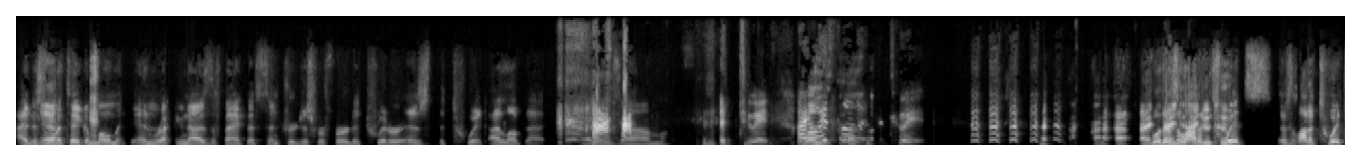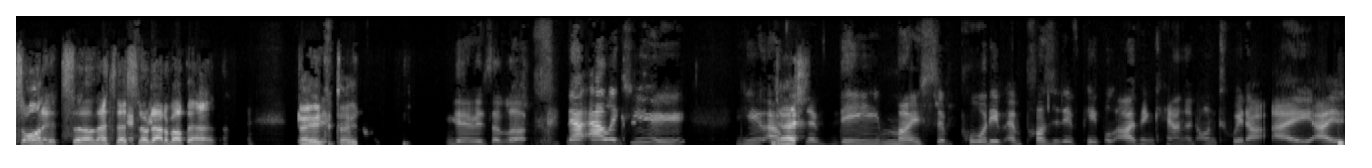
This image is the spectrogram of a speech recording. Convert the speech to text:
I just Yeah. want to take a moment and recognize the fact that Dzintra just referred to Twitter as the twit. I love that. That is um the tweet. I Well, always call uh, it the tweet. I, I, I, well there's I, a lot I do of too. twits. There's a lot of twits on it, so that's that's no doubt about that. I do, I do. There is a lot. Now, Alex, you you are one of the most supportive and positive people I've encountered on Twitter. I, I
